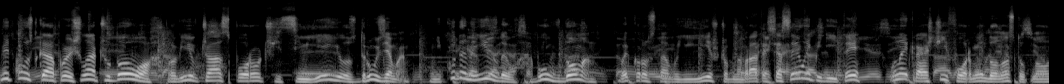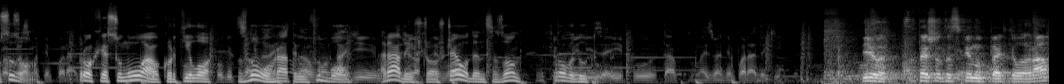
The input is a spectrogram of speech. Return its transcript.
Відпустка пройшла чудово. Провів час поруч із сім'єю, з друзями. Нікуди не їздив, був вдома. Використав її, щоб набратися сил і підійти у найкращій формі до наступного сезону. Трохи сумував, кортіло знову грати у футбол. Радий, що ще один сезон проведу тут. Ігор, те, що ти скинув 5 кілограм.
